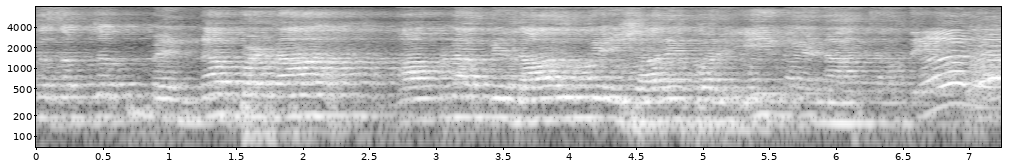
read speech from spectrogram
تذبذب میں نہ پڑھنا آمنہ کے لال کے اشارے پر ہی کائنات چلتے ہیں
